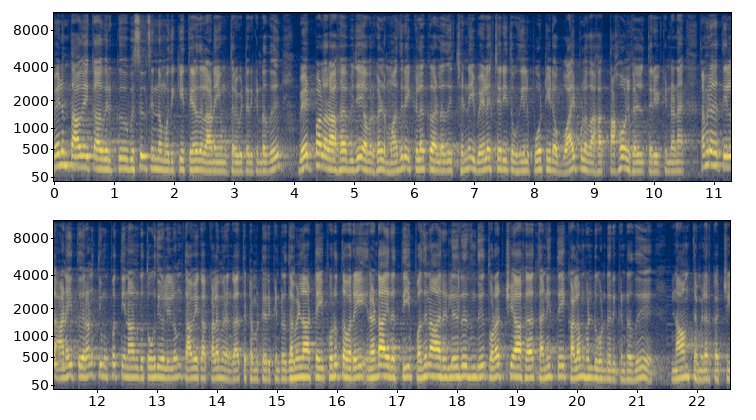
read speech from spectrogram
மேலும் தாவேக்காவிற்கு விசில் சின்னம் ஒதுக்கி தேர்தல் ஆணையம் உத்தரவிட்டிருக்கின்றது. வேட்பாளராக விஜய் அவர்கள் மதுரை கிழக்கு அல்லது சென்னை வேளச்சேரி தொகுதியில் போட்டியிட வாய்ப்புள்ளதாக தகவல்கள் தெரிவிக்கின்றன. தமிழகத்தில் அனைத்து இருநூத்தி முப்பத்தி நான்கு தொகுதிகளிலும் தாவேக்கா களமிறங்க திட்டமிட்டு இருக்கின்றது தமிழ்நாட்டை பொறுத்தவரை இரண்டாயிரத்தி பதினாறிலிருந்து தொடர்ச்சியாக தனித்தே களம் கண்டு கொண்டிருக்கின்றது. நாம் தமிழர் கட்சி.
